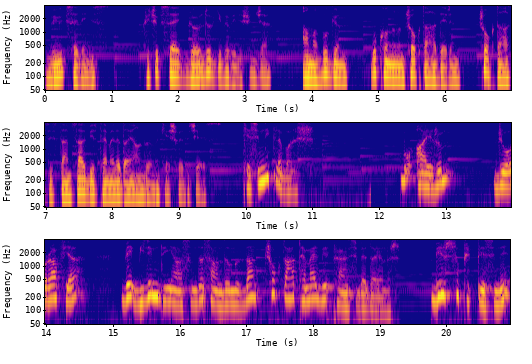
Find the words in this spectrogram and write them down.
büyükse deniz, küçükse göldür gibi bir düşünce. Ama bugün bu konunun çok daha derin, çok daha sistemsel bir temele dayandığını keşfedeceğiz. Kesinlikle Barış. Bu ayrım coğrafya ve bilim dünyasında sandığımızdan çok daha temel bir prensibe dayanır. Bir su kütlesini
